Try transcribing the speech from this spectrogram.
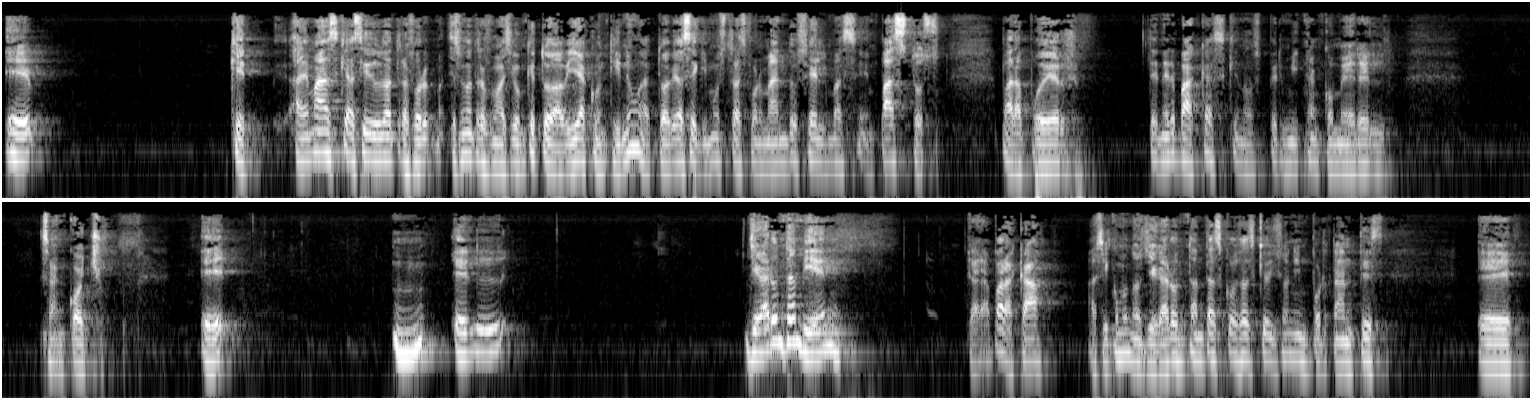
Eh, que además que ha sido una es una transformación que todavía continúa, todavía seguimos transformando selvas en pastos para poder tener vacas que nos permitan comer el sancocho. Eh, mm, llegaron también, de allá para acá, así como nos llegaron tantas cosas que hoy son importantes, eh,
